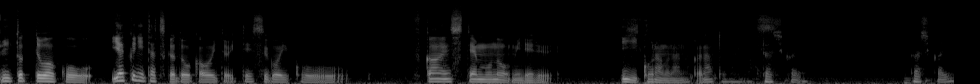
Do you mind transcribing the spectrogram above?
にとってはこう役に立つかどうか置いといてすごいこう俯瞰してものを見れるいいコラムなのかなと思います。確かに。確かに。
